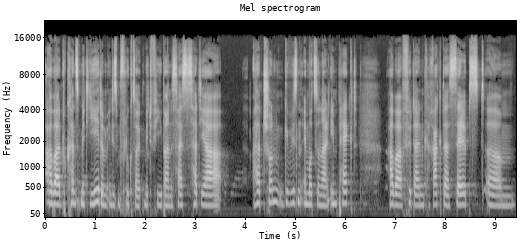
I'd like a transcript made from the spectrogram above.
aber du kannst mit jedem in diesem Flugzeug mitfiebern. Das heißt, es hat ja hat schon einen gewissen emotionalen Impact, aber für deinen Charakter selbst ähm,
